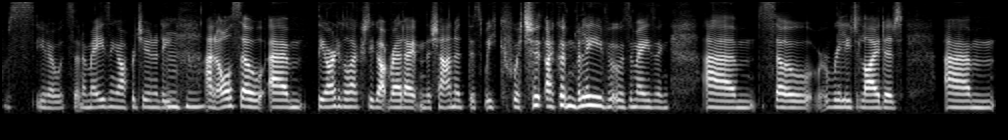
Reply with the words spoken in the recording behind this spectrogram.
was, you know, it's an amazing opportunity. Mm-hmm. And also, um, the article actually got read out in the Seanad this week, which I couldn't believe. It was amazing. Um, so really delighted. Um,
